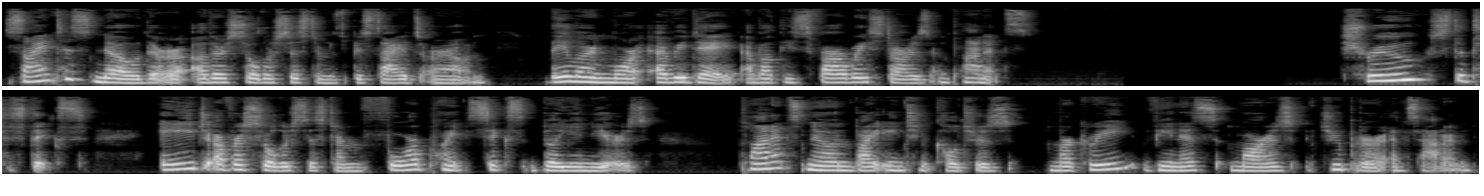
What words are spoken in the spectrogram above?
Scientists know there are other solar systems besides our own. They learn more every day about these faraway stars and planets. True statistics. Age of our solar system 4.6 billion years. Planets known by ancient cultures Mercury, Venus, Mars, Jupiter, and Saturn.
